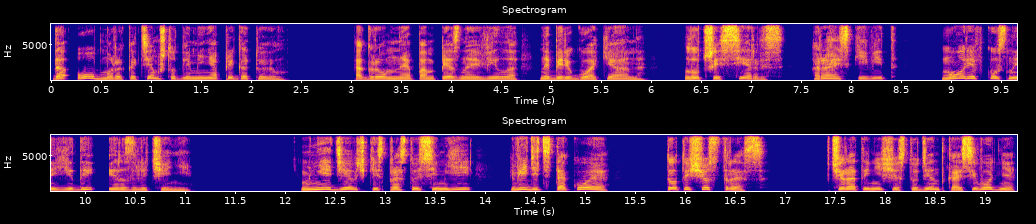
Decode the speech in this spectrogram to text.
до обморока тем, что для меня приготовил. Огромная помпезная вилла на берегу океана, лучший сервис, райский вид, море вкусной еды и развлечений. Мне, девочке из простой семьи, видеть такое — тот еще стресс. Вчера ты нищая студентка, а сегодня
